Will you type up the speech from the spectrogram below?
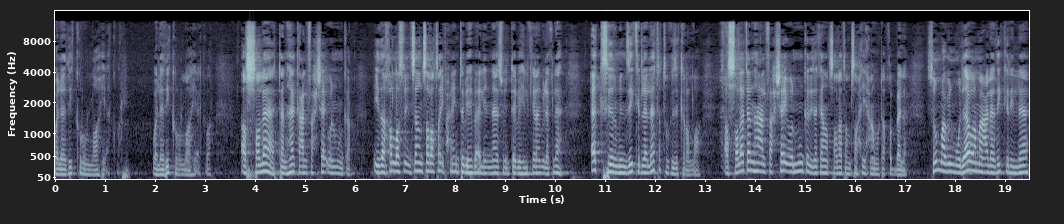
ولذكر الله أكبر. ولذكر الله أكبر. الصلاة تنهاك عن الفحشاء والمنكر. إذا خلص الإنسان صلاة طيب حينتبه بقى للناس وينتبه للكلام يقول لك لا أكثر من ذكر الله لا تترك ذكر الله. الصلاة تنهى عن الفحشاء والمنكر إذا كانت صلاة صحيحة متقبلة. ثم بالمداومة على ذكر الله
